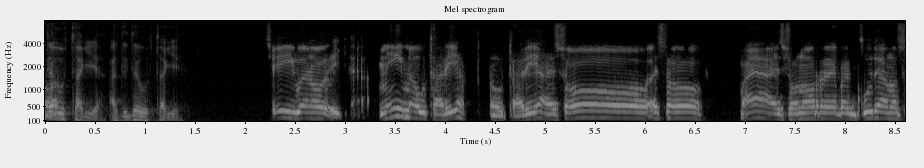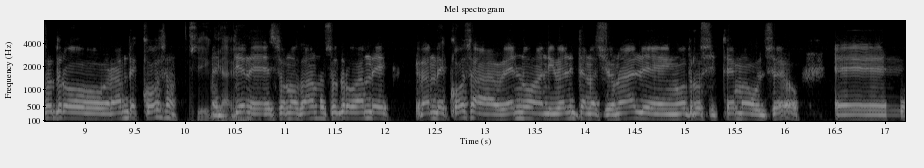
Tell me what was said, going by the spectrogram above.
te, gustaría, a ti te gustaría. Sí, bueno, a mí me gustaría, me gustaría. Eso, eso, vaya, eso nos repercute a nosotros grandes cosas. ¿Me entiendes? Eso nos da a nosotros grandes, grandes cosas, vernos a nivel internacional en otro sistema bolseo. Eh,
